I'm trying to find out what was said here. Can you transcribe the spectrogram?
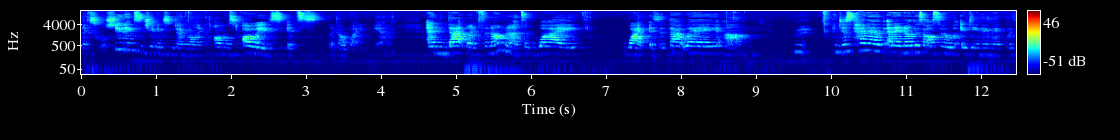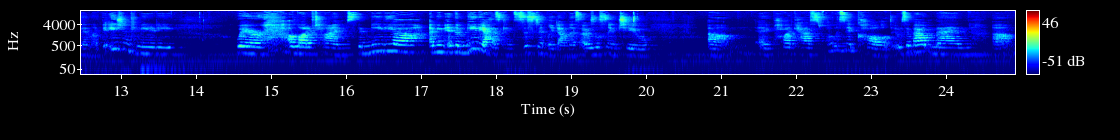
like school shootings and shootings in general. Like almost always, it's like a white man, and that like phenomena. It's like why, why is it that way? Um, Right. And just kind of, and I know there's also a dynamic within like the Asian community where a lot of times the media, I mean, and the media has consistently done this. I was listening to um, a podcast. What was it called? It was about men, um,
